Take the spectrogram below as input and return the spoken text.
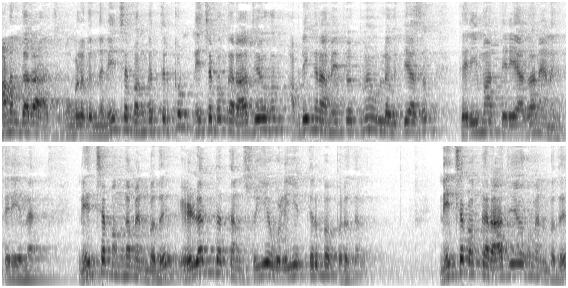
ஆனந்தராஜ் உங்களுக்கு இந்த நீச்ச பங்கத்திற்கும் நீச்சபங்க ராஜயோகம் அப்படிங்கிற அமைப்புக்குமே உள்ள வித்தியாசம் தெரியுமா தெரியாதான்னு எனக்கு தெரியல. நீச்சபங்கம் என்பது இழந்த தன் சுய ஒளியை திரும்ப பெறுதல். நீச்சபங்க ராஜயோகம் என்பது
